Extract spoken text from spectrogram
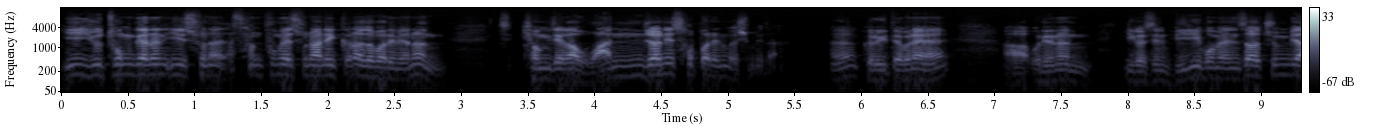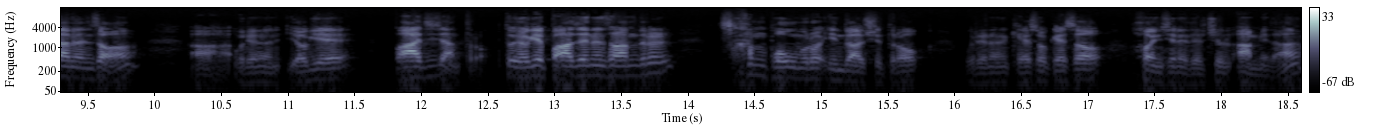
이 유통되는 이 순환, 상품의 순환이 끊어져 버리면은 경제가 완전히 섰버리는 것입니다. 예? 그렇기 때문에 아, 우리는 이것을 미리 보면서 준비하면서 아, 우리는 여기에 빠지지 않도록 또 여기에 빠져 있는 사람들을 참 복음으로 인도할 수 있도록 우리는 계속해서 헌신해야 될줄 압니다.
